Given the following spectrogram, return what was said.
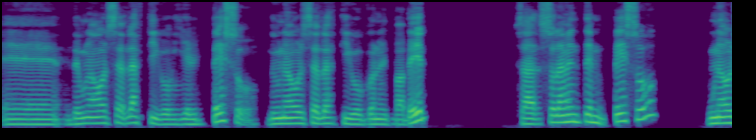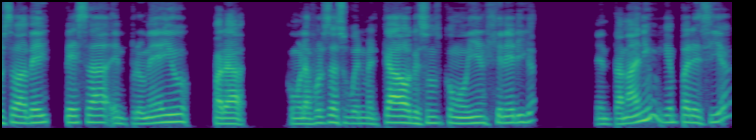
eh, de una bolsa de plástico y el peso de una bolsa de plástico con el papel, o sea, solamente en peso, una bolsa de papel pesa en promedio para, como las bolsas de supermercado, que son como bien genéricas, en tamaño, bien parecía,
